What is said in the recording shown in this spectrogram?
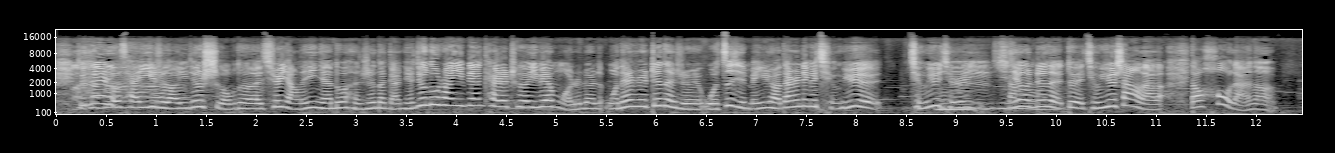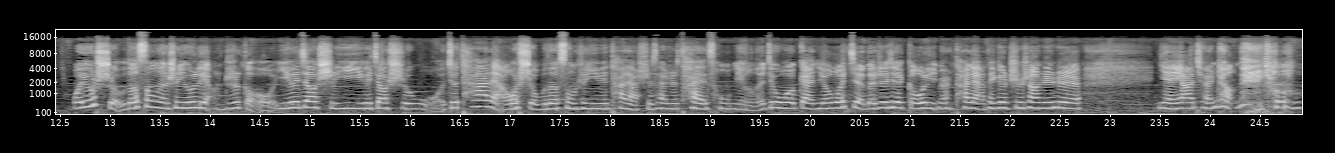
就那时候才意识到已经舍不得了。其实养了一年多，很深的感情。就路上一边开着车一边抹着泪，我那是真的是我自己没意识到，但是那个情绪情绪其实嗯已经真的对情绪上来了。到后来呢，我有舍不得送的是有两只狗，一个叫十一，一个叫十五。就他俩我舍不得送，是因为他俩实在是太聪明了。就我感觉我捡的这些狗里面，他俩那个智商真是碾压全场那种。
